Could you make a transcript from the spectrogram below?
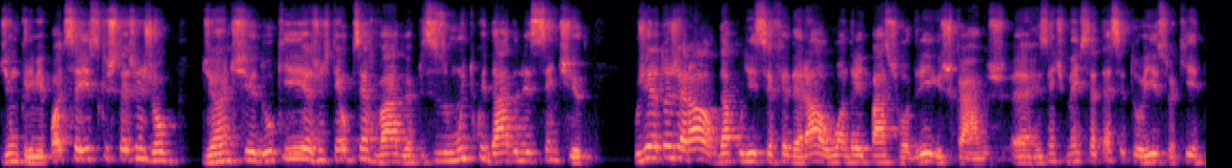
de um crime. Pode ser isso que esteja em jogo diante do que a gente tem observado. É preciso muito cuidado nesse sentido. O diretor-geral da Polícia Federal, o Andrei Passos Rodrigues, Carlos, é, recentemente você até citou isso aqui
